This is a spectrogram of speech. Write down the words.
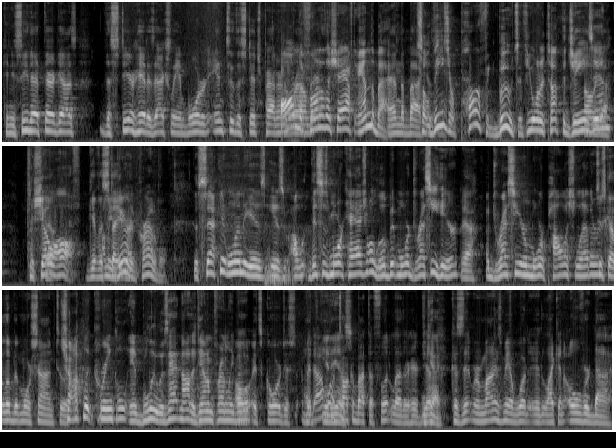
Can you see that there, guys? The steer head is actually embroidered into the stitch pattern on the front it. of the shaft and the back. And the back So these are perfect boots if you want to tuck the jeans Oh, in yeah. to show Yeah. off. Give a I mean, they're incredible. The second one is is uh, this is more casual, a little bit more dressy here. Yeah. A dressier, more polished leather. Just got a little bit more shine to it. chocolate crinkle and blue. Is that not a denim friendly boot? Oh, it's gorgeous. But I want to talk about the foot leather here, Jeff, because it reminds me of what it, like an over dye.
